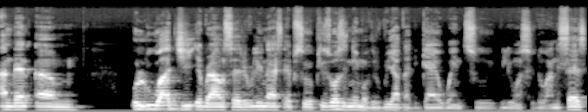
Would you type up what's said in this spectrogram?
and then um Oluwaji Abraham said, really nice episode. Please, what's the name of the rehab that the guy went to? He really wants to know. And it says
